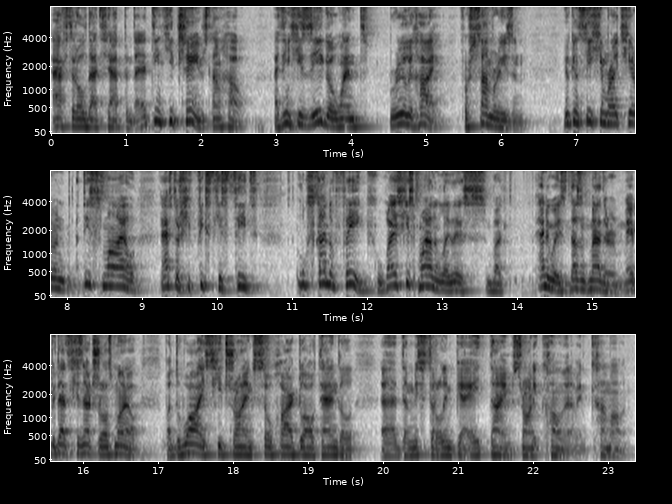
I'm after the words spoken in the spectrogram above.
after all that happened. I think he changed somehow. I think his ego went really high for some reason. You can see him right here and this smile after he fixed his teeth looks kind of fake. Why is he smiling like this? But anyways, doesn't matter. Maybe that's his natural smile. But why is he trying so hard to outangle uh, the Mr. Olympia eight times, Ronnie Coleman? I mean, come on.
